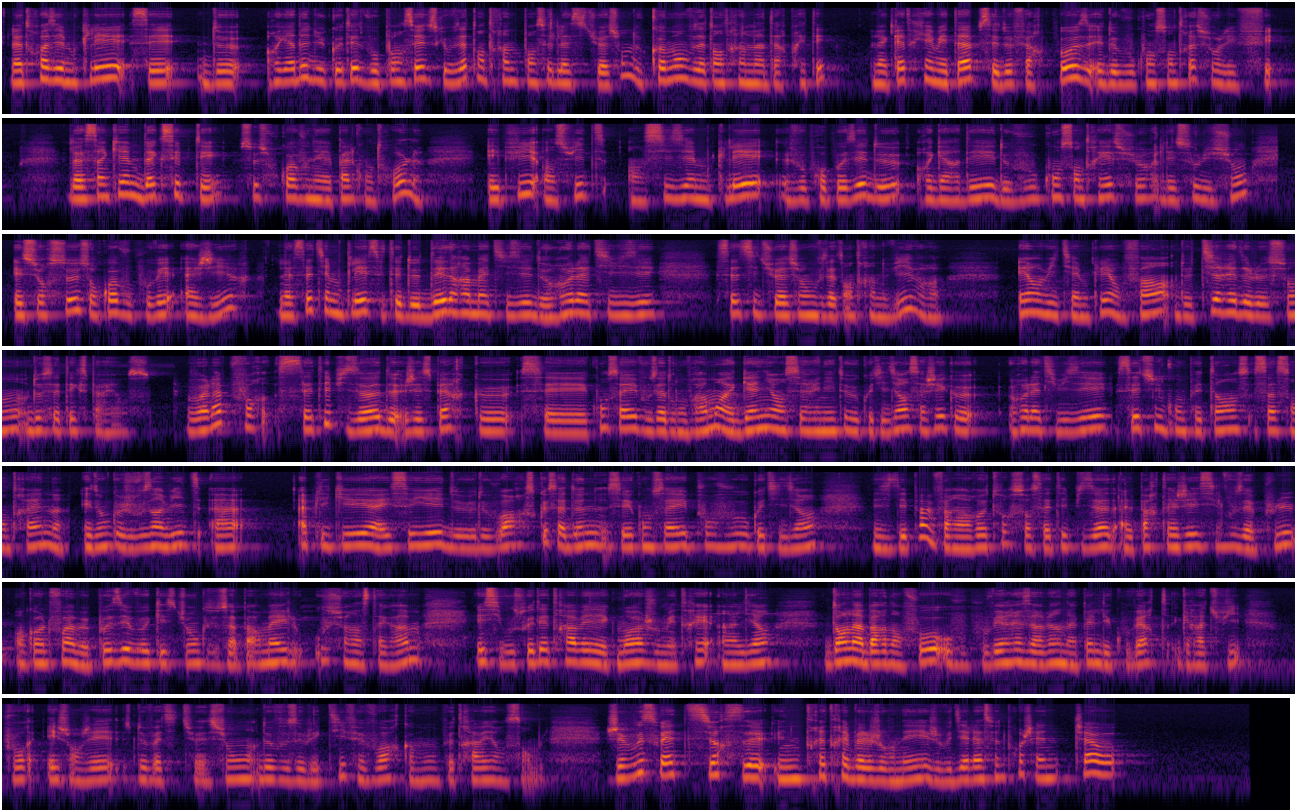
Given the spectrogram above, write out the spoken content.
La troisième clé, c'est de regarder du côté de vos pensées, de ce que vous êtes en train de penser de la situation, de comment vous êtes en train de l'interpréter. La quatrième étape, c'est de faire pause et de vous concentrer sur les faits. La cinquième, d'accepter ce sur quoi vous n'avez pas le contrôle. Et puis ensuite, en sixième clé, je vous proposais de regarder, de vous concentrer sur les solutions et sur ce sur quoi vous pouvez agir. La septième clé, c'était de dédramatiser, de relativiser cette situation que vous êtes en train de vivre. Et en huitième clé, enfin, de tirer des leçons de cette expérience. Voilà pour cet épisode. J'espère que ces conseils vous aideront vraiment à gagner en sérénité au quotidien. Sachez que relativiser, c'est une compétence, ça s'entraîne. Et donc, je vous invite à appliquer, à essayer de, voir ce que ça donne ces conseils pour vous au quotidien. N'hésitez pas à me faire un retour sur cet épisode, à le partager s'il vous a plu. Encore une fois, à me poser vos questions, que ce soit par mail ou sur Instagram. Et si vous souhaitez travailler avec moi, je vous mettrai un lien dans la barre d'infos où vous pouvez réserver un appel découverte gratuit pour échanger de votre situation, de vos objectifs et voir comment on peut travailler ensemble. Je vous souhaite sur ce une très très belle journée et je vous dis à la semaine prochaine. Ciao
